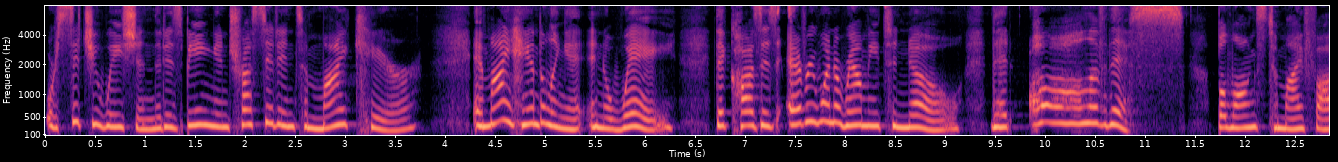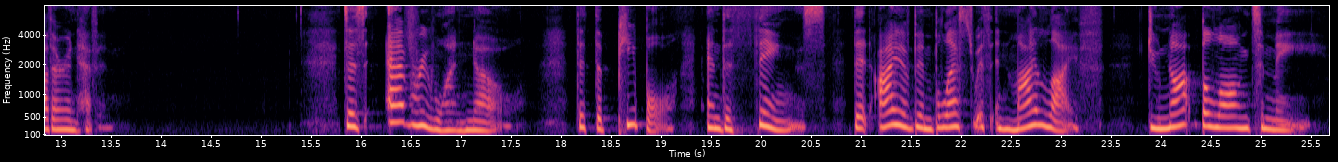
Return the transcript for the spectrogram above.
or situation that is being entrusted into my care. Am I handling it in a way that causes everyone around me to know that all of this belongs to my Father in heaven? Does everyone know that the people and the things that I have been blessed with in my life do not belong to me?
